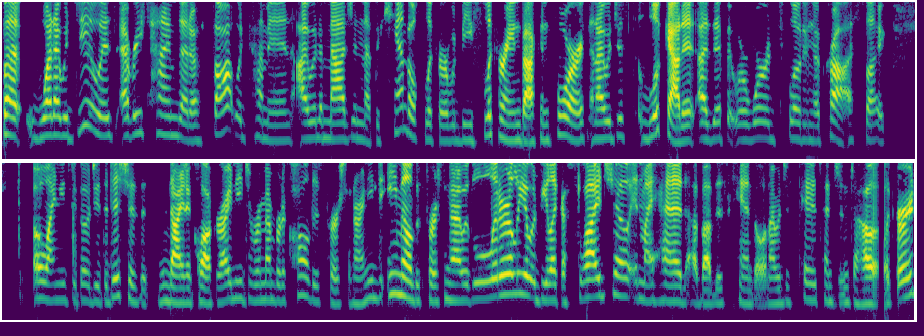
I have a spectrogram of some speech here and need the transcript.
But what I would do is every time that a thought would come in, I would imagine that the candle flicker would be flickering back and forth. And I would just look at it as if it were words floating across, like, oh, I need to go do the dishes at nine o'clock, or I need to remember to call this person, or I need to email this person. And I would literally, it would be like a slideshow in my head above this candle, and I would just pay attention to how it flickered.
